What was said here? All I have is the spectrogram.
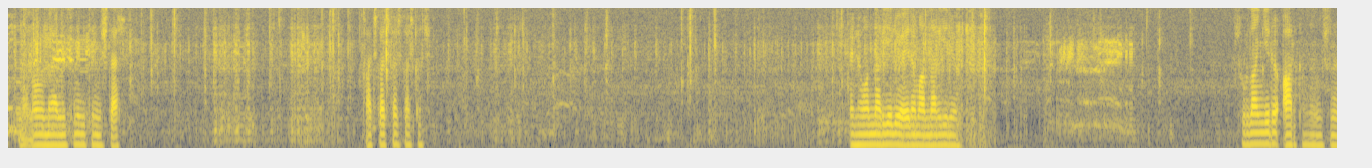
Lan onun mermisini bitirmişler. Kaç kaç kaç kaç kaç. Elemanlar geliyor, elemanlar geliyor. Şuradan geliyor, arkadan şunu.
